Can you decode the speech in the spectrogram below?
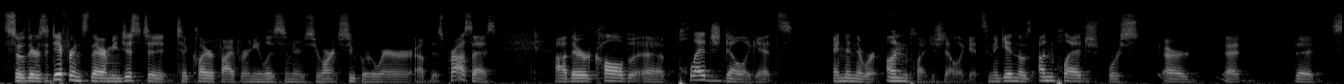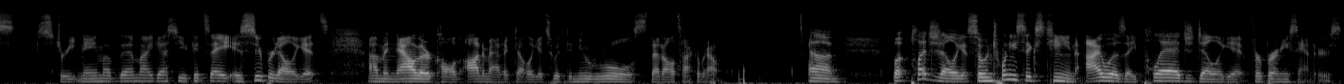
so there's a difference there. I mean, just to to clarify for any listeners who aren't super aware of this process, uh, they're called uh, pledge delegates and then there were unpledged delegates. And again, those unpledged were are uh, the street name of them, I guess you could say, is super delegates, um, and now they're called automatic delegates with the new rules that I'll talk about. Um, but pledged delegates. So in 2016, I was a pledged delegate for Bernie Sanders.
